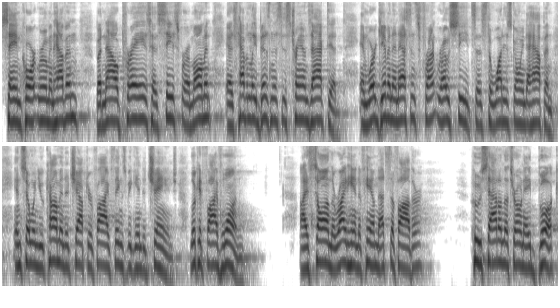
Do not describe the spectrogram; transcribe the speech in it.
Same courtroom in heaven, but now praise has ceased for a moment as heavenly business is transacted. And we're given, in essence, front row seats as to what is going to happen. And so when you come into chapter 5, things begin to change. Look at 5 1. I saw on the right hand of him, that's the Father, who sat on the throne, a book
